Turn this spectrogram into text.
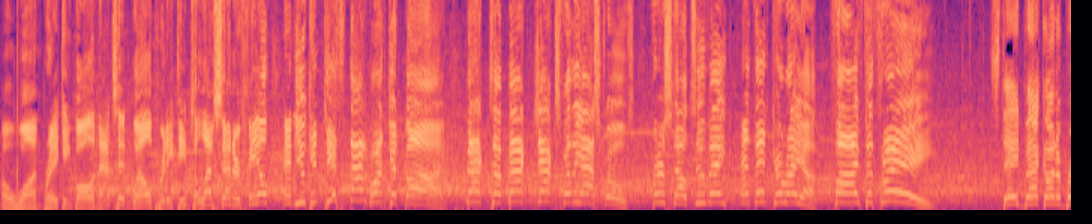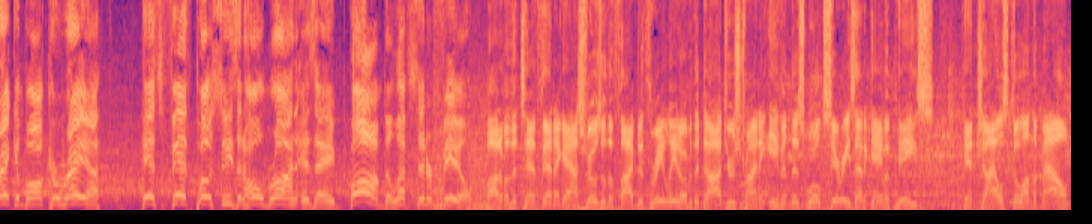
Oh, one breaking ball, and that's hit well, pretty deep to left center field, and you can kiss that one goodbye. Back to back jacks for the Astros. First Altuve, and then Correa. Five to three. Stayed back on a breaking ball. Correa his fifth postseason home run is a bomb to left center field. Bottom of the 10th inning, Astros with a 5 to 3 lead over the Dodgers, trying to even this World Series at a game apiece. Ken Giles still on the mound,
